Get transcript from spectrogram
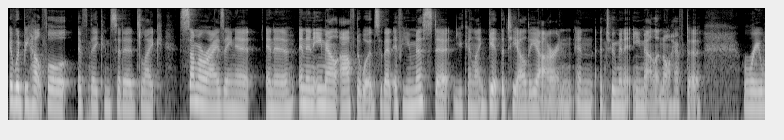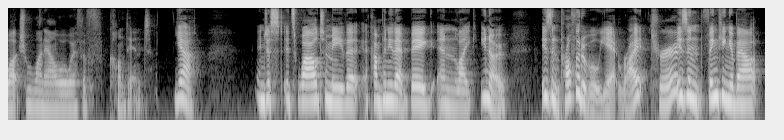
it would be helpful if they considered like summarizing it in a in an email afterwards so that if you missed it you can like get the TLDR in, in a two minute email and not have to rewatch one hour worth of content. Yeah. And just, it's wild to me that a company that big and, like, you know, isn't profitable yet, right? True. Isn't thinking about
